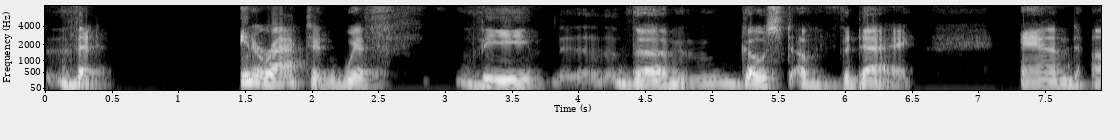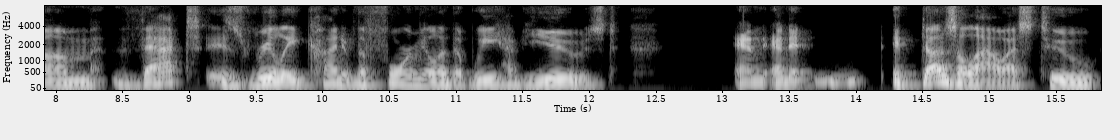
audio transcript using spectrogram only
that interacted with the the ghost of the day and um, that is really kind of the formula that we have used. And, and it, it does allow us to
